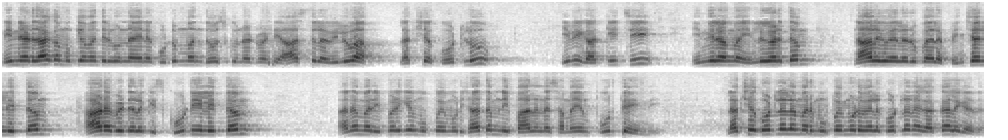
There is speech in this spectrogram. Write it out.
నిన్నటిదాకా ముఖ్యమంత్రిగా ఉన్న ఆయన కుటుంబం దోచుకున్నటువంటి ఆస్తుల విలువ లక్ష కోట్లు. ఇవి కక్కిచ్చి ఇందిరమ్మ ఇల్లు కడతాం నాలుగు వేల రూపాయల పింఛన్లు ఇస్తాం ఆడబిడ్డలకి స్కూటీలు ఇస్తాం. అన్న మరి ఇప్పటికే ముప్పై మూడు శాతం నీ పాలన సమయం పూర్తి అయింది లక్ష కోట్లలో మరి ముప్పై మూడు వేల కోట్ల నాకు కక్కాలి కదా.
